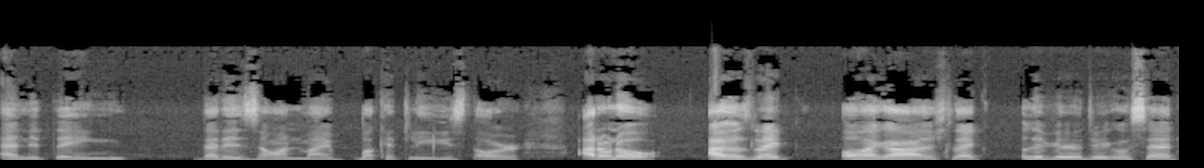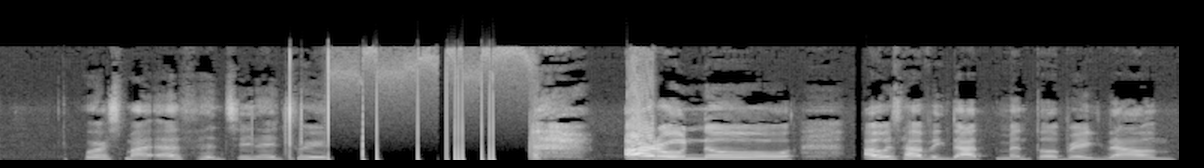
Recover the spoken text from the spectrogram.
anything that is on my bucket list or I don't know. I was like, oh my gosh, like Olivia Rodrigo said, where's my F in teenage dream? I don't know. I was having that mental breakdown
